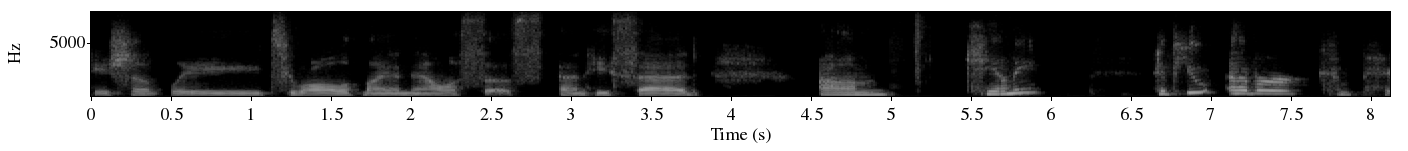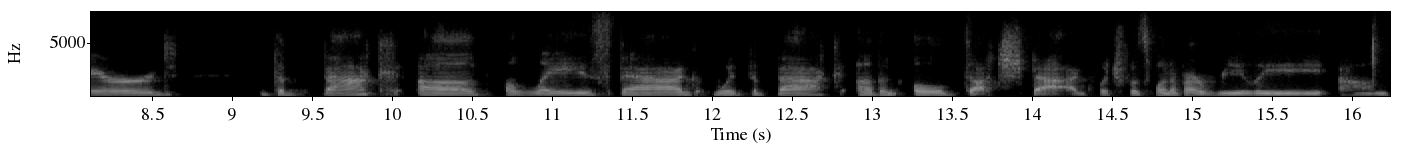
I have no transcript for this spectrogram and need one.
patiently to all of my analysis. And he said, um, Cami, have you ever compared the back of a Lay's bag with the back of an Old Dutch bag, which was one of our really um,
